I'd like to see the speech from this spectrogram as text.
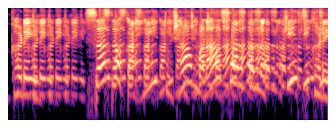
घडे सर्व काही तुझ्या मनासारखं नक्कीच घडे.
